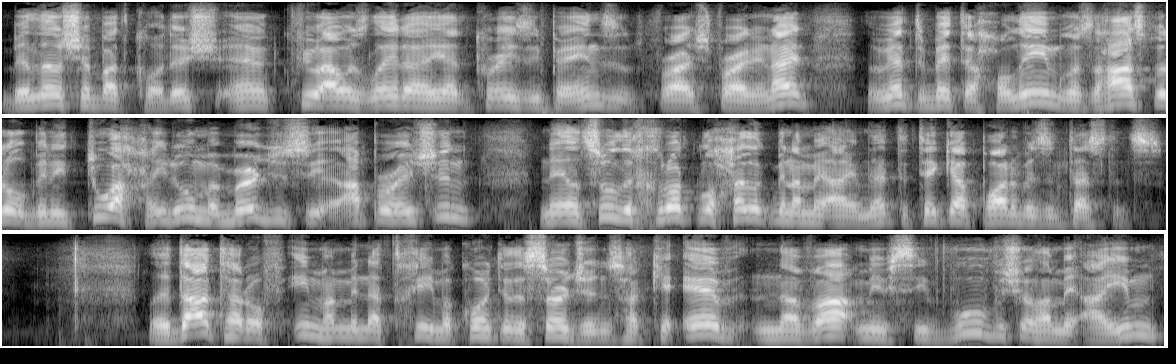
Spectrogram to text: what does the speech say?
בליל שבת קודש. A few hours later he had crazy pains, Friday night. We went to בית החולים, goes to the hospital, בניתוח חירום, emergency operation, נאלצו לכרות לו חלק מן המעיים. They had to take out part of his intestines. According to the surgeons, hakeev nava shel hame'ayim.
